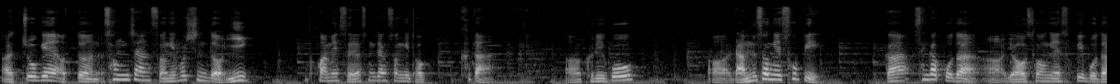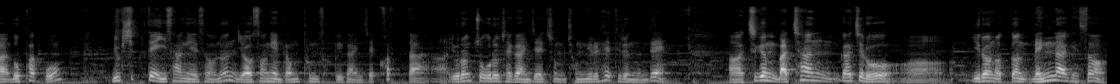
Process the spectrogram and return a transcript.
어, 쪽의 어떤 성장성이 훨씬 더 이익 포함해서요 성장성이 더 크다. 어, 그리고 어, 남성의 소비가 생각보다 어, 여성의 소비보다 높았고 60대 이상에서는 여성의 명품 소비가 이제 컸다. 아, 이런 쪽으로 제가 이제 좀 정리를 해드렸는데 어, 지금 마찬가지로 어, 이런 어떤 맥락에서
